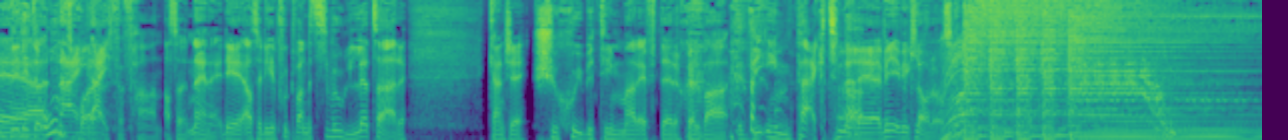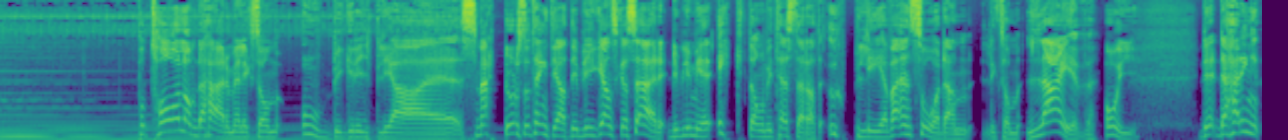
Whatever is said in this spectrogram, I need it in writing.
Är lite ont nej, bara. Nej, för fan. Alltså nej, nej. Det är, alltså, det är fortfarande svullet så här. Kanske 27 timmar efter själva the impact. Men eh, vi, vi klarar oss. På tal om det här med liksom obegripliga eh, smärtor så tänkte jag att det blir ganska så här, det blir mer äkta om vi testar att uppleva en sådan liksom live. Oj. Det, det här är ingen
